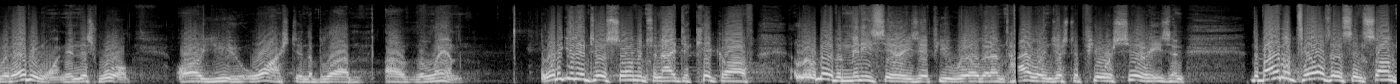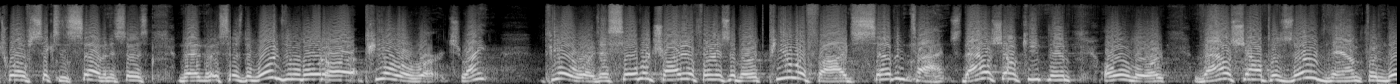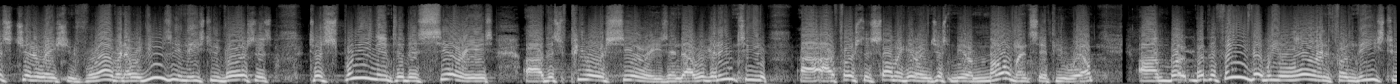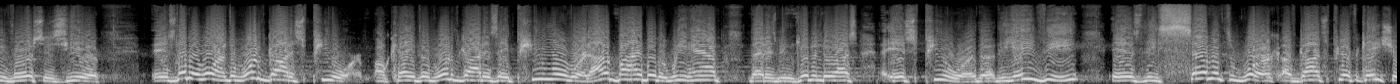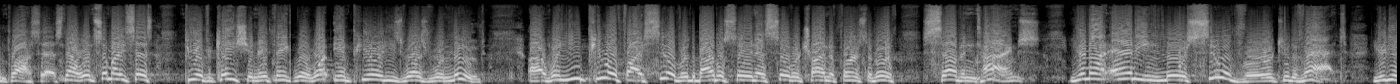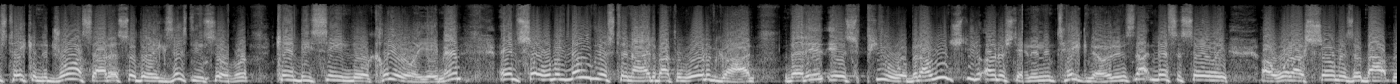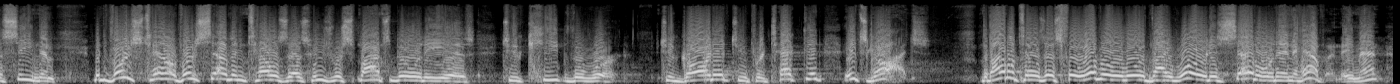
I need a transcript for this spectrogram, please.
with everyone in this world, are you washed in the blood of the Lamb? I want to get into a sermon tonight to kick off a little bit of a mini series, if you will, that I'm titling just a pure series. And the Bible tells us in Psalm 12, 6 and 7, it says that it says the words of the Lord are pure words, right? Pure words, as silver tried in a furnace of earth, purified seven times. Thou shalt keep them, O Lord. Thou shalt preserve them from this generation forever. Now we're using these two verses to spring into this series, uh, this pure series. And uh, we'll get into uh, our first installment here in just mere moments, if you will. Um, but, but the things that we learn from these two verses here is number one, the Word of God is pure, okay? The Word of God is a pure Word. Our Bible that we have that has been given to us is pure. The, the AV is the seventh work of God's purification process. Now, when somebody says purification, they think, well, what impurities was removed? Uh, when you purify silver, the Bible's saying as silver trying to furnace of earth seven times, you're not adding more silver to the vat. You're just taking the dross out of it so the existing silver can be seen more clearly. Amen? And so we know this tonight about the Word of God, that it is pure. But I want you to understand and take note, and it's not necessarily uh, what our sermon is about this evening, but verse, tell, verse 7 tells us whose responsibility is to keep the Word, to guard it, to protect it. It's God's. The Bible tells us, forever, O Lord, thy word is settled in heaven. Amen.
